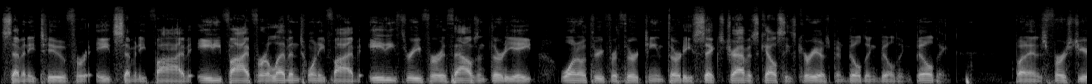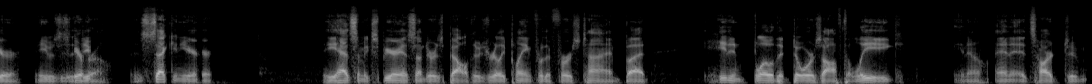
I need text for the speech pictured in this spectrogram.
72 for 875, 85 for 1125, 83 for 1,038, 103 for 1336. Travis Kelce's career has been building, building, building. But in his first year, he was a zero. His second year, he had some experience under his belt. He was really playing for the first time, but he didn't blow the doors off the league, you know. And it's hard to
